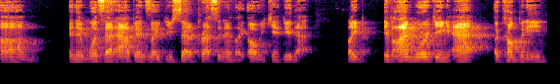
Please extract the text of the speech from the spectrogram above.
Um, and then once that happens, like you set a precedent, like oh, you can't do that. Like if I'm working at a company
